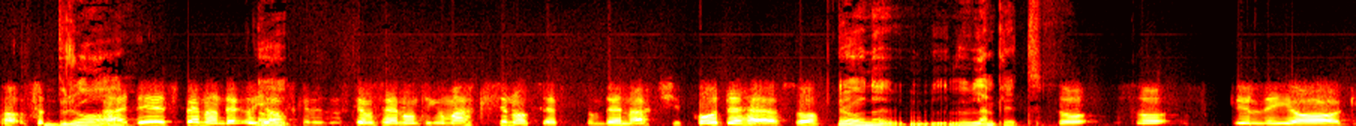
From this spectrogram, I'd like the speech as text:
ja, så, bra! Nej, det är spännande. Och ja. jag skulle, ska säga någonting om aktien också eftersom det är en aktiepodd det här. Så, ja, det är lämpligt. Så, så skulle jag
